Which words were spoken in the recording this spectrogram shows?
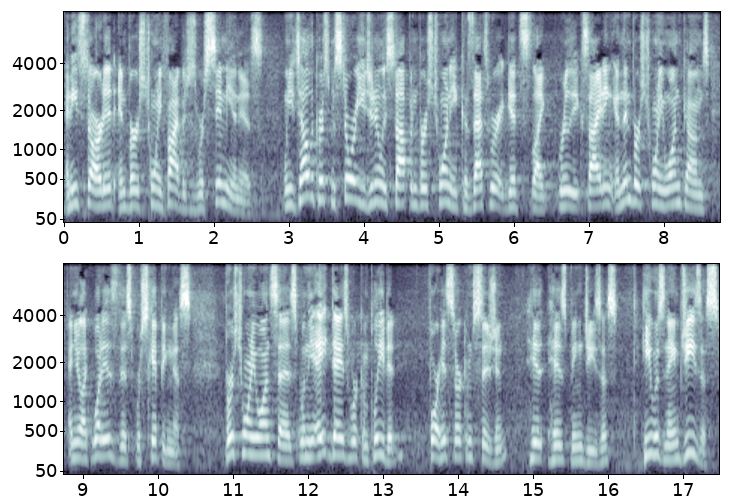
and he started in verse 25, which is where Simeon is. When you tell the Christmas story, you generally stop in verse 20 because that's where it gets like really exciting. And then verse 21 comes, and you're like, what is this? We're skipping this. Verse 21 says, When the eight days were completed for his circumcision, his, his being Jesus, he was named Jesus,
